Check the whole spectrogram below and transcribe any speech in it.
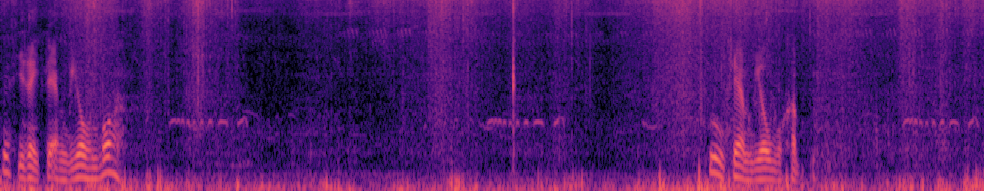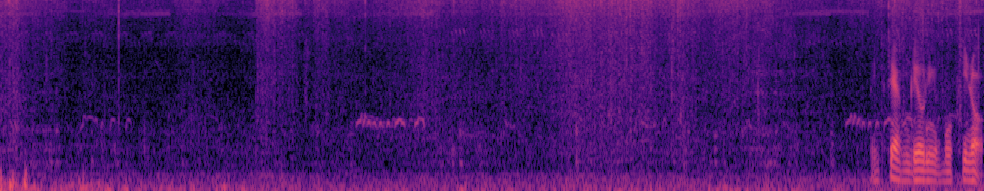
นี่สิได้แต้มเดียวหั่นบ่ แค่มเดียวบ่ครับเป็นแค่มเดียวนี่บ่พี่น้อง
